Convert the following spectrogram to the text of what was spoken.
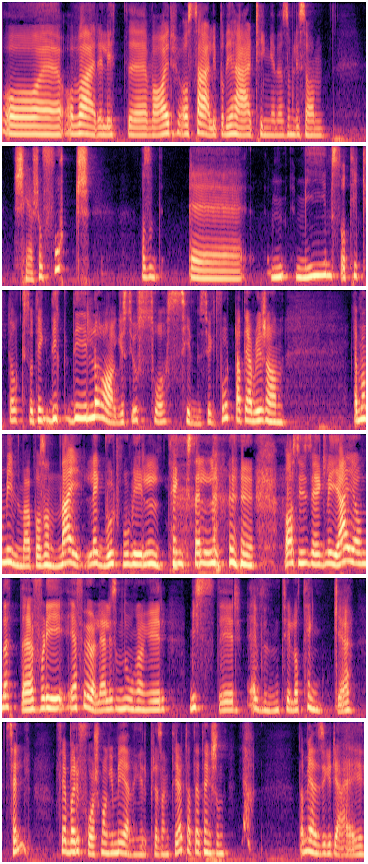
Og, eh, og være litt eh, var. Og særlig på de her tingene som liksom skjer så fort. Altså eh, memes og TikToks og ting, de, de lages jo så sinnssykt fort at jeg blir sånn jeg må minne meg på sånn Nei, legg bort mobilen. Tenk selv. Hva syns egentlig jeg om dette? Fordi jeg føler jeg liksom noen ganger mister evnen til å tenke selv. For jeg bare får så mange meninger presentert at jeg tenker sånn Ja, da mener sikkert jeg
